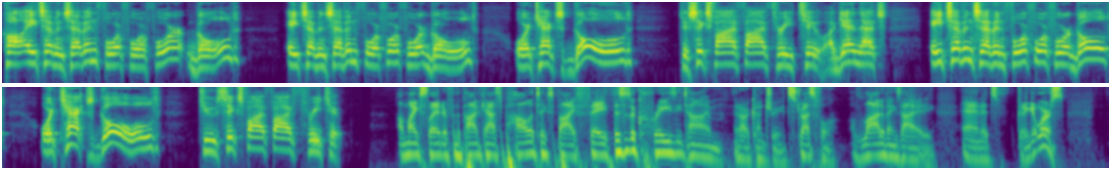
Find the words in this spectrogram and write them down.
Call 877 444 GOLD, 877 444 GOLD, or text GOLD to 65532. Again, that's 877 444 GOLD, or text GOLD to 65532. I'm Mike Slater from the podcast Politics by Faith. This is a crazy time in our country. It's stressful, a lot of anxiety, and it's going to get worse.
